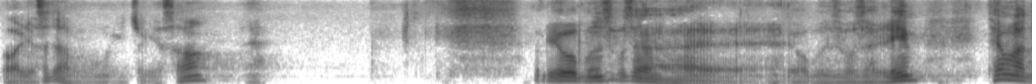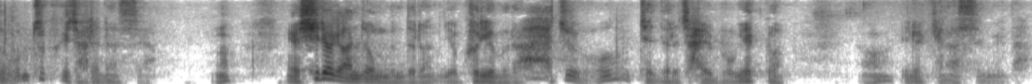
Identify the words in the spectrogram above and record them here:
멀리서 잡고 이쪽에서 예. 우리 요 문수보살, 요 문수보살님 태영화도 엄청 크게 잘 해놨어요. 어? 그러니까 시력이 안 좋은 분들은 이 그림을 아주 제대로 잘 보게끔 어? 이렇게 해놨습니다.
